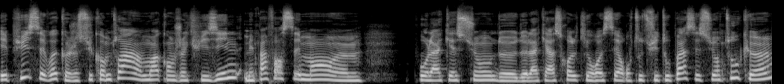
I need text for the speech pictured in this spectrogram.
Et puis, c'est vrai que je suis comme toi, moi, quand je cuisine, mais pas forcément euh, pour la question de, de la casserole qui resserre tout de suite ou pas, c'est surtout que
